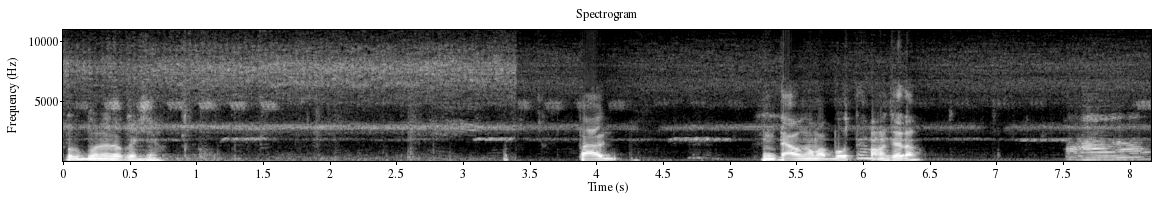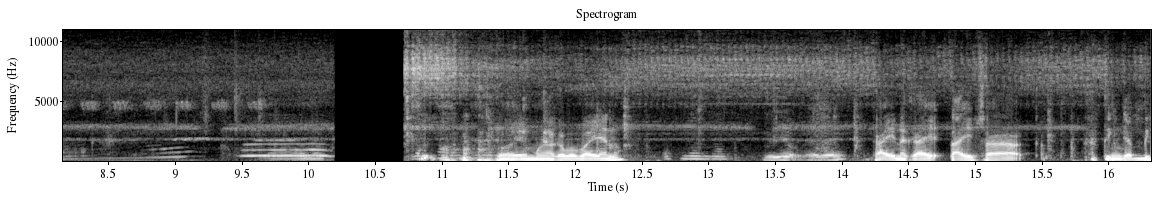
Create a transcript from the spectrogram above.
Tulog mo na daw kasi. Pag yung tao nga mabuta, ano sa to? Ah. So, yung mga kababayan, no? Na. Kain na kain tayo sa ating gabi.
